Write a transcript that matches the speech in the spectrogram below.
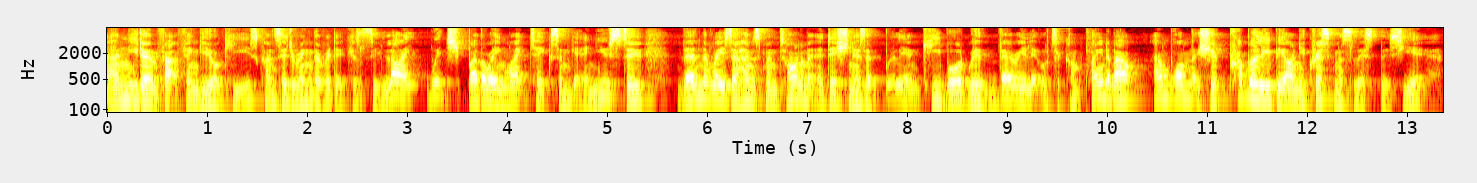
And you don't fat finger your keys considering they're ridiculously light, which by the way might take some getting used to, then the Razer Huntsman Tournament Edition is a brilliant keyboard with very little to complain about, and one that should probably be on your Christmas list this year.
